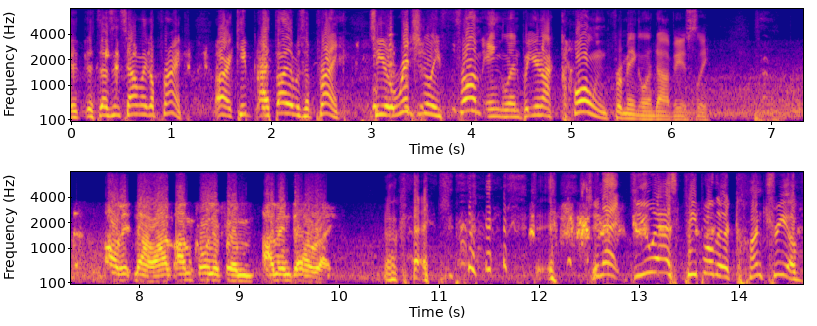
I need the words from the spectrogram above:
It, it doesn't sound like a prank. All right, keep. I thought it was a prank. So you're originally from England, but you're not calling from England, obviously. Oh, no, I'm, I'm calling from. I'm in Delray. Okay. Ginette, do you ask people their country of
